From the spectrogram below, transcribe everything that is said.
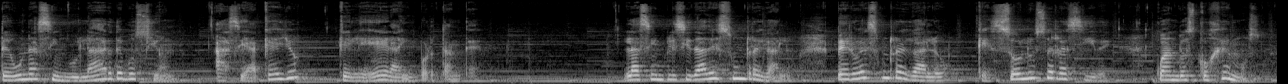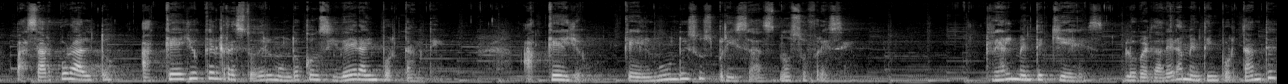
de una singular devoción hacia aquello que le era importante. La simplicidad es un regalo, pero es un regalo que solo se recibe cuando escogemos pasar por alto aquello que el resto del mundo considera importante, aquello que el mundo y sus prisas nos ofrecen. ¿Realmente quieres lo verdaderamente importante?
